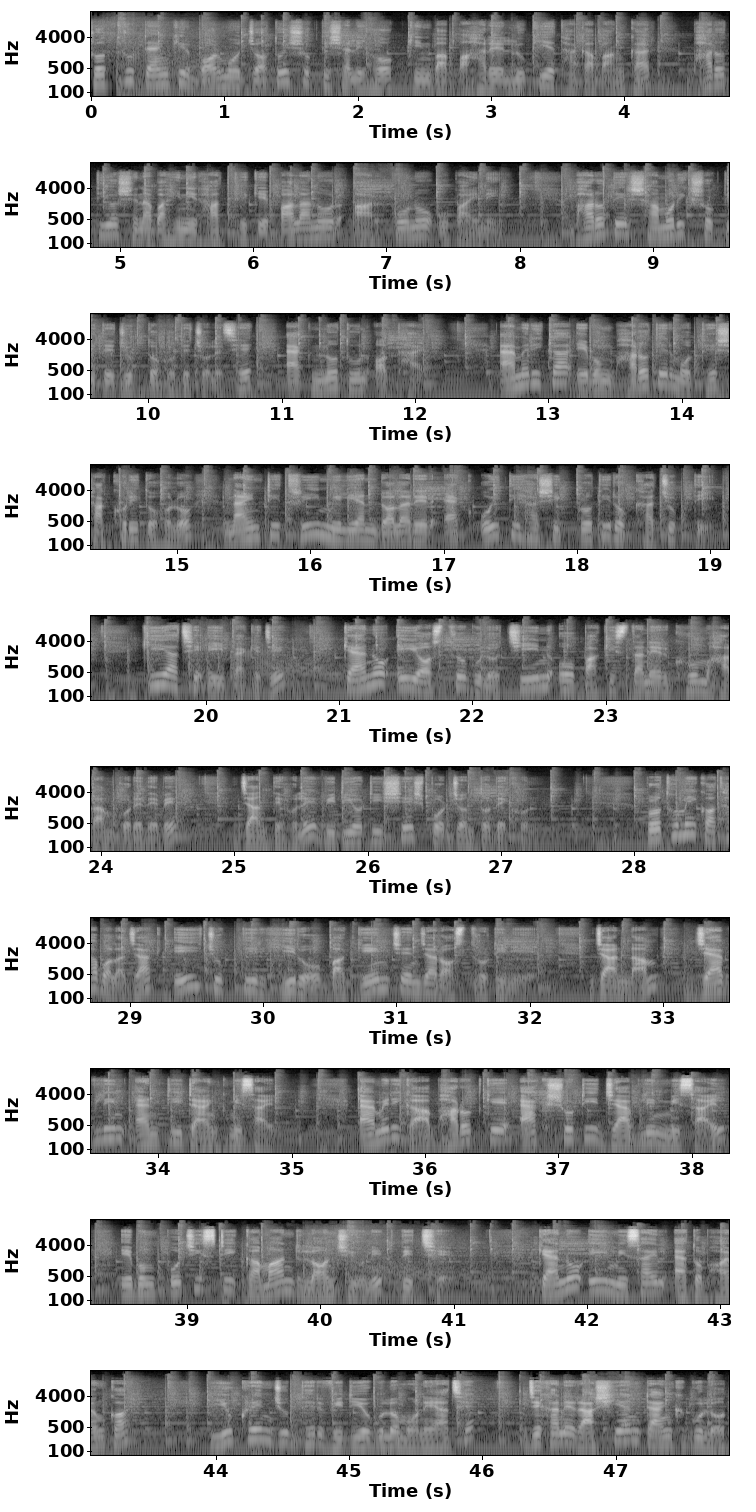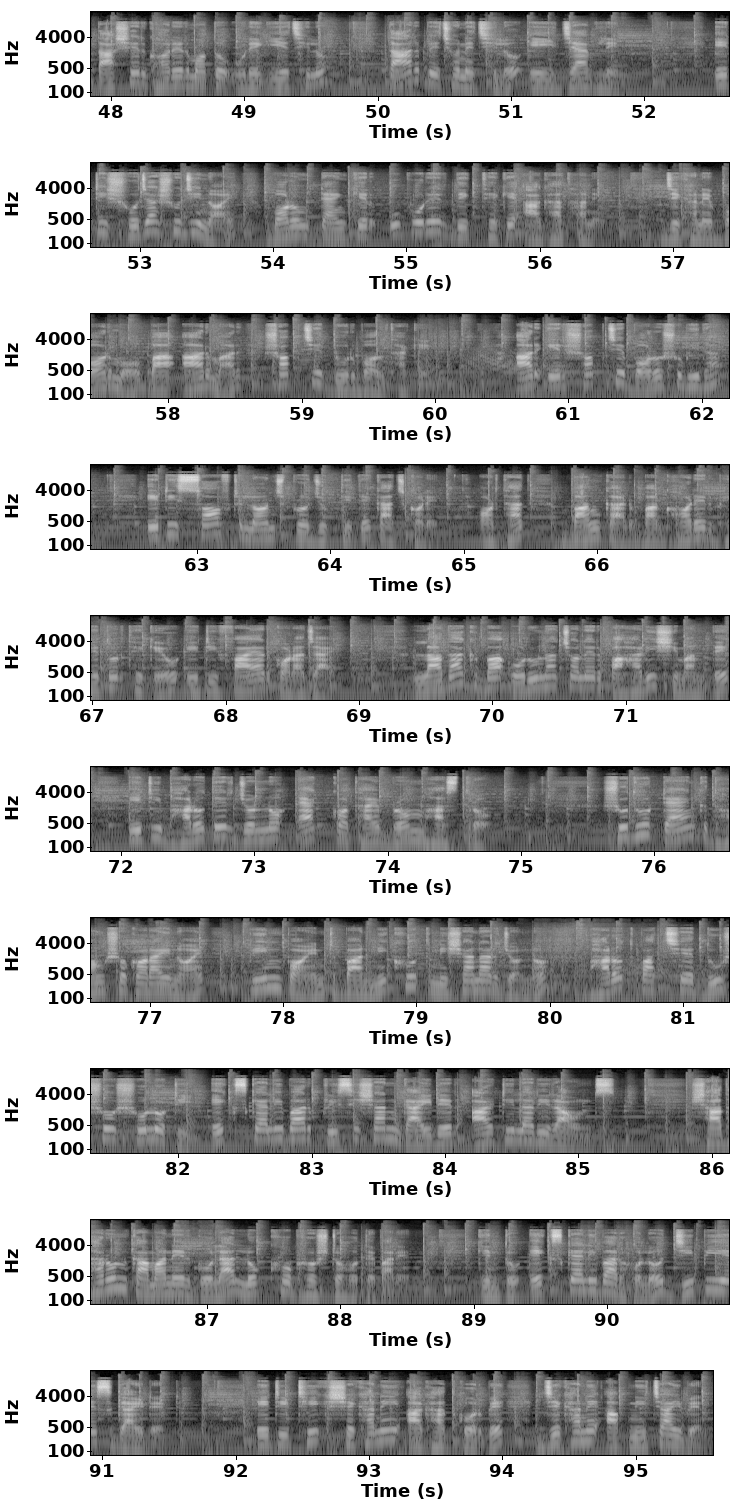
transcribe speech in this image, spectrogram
শত্রু ট্যাঙ্কের বর্ম যতই শক্তিশালী হোক কিংবা পাহাড়ে লুকিয়ে থাকা বাংকার, ভারতীয় সেনাবাহিনীর হাত থেকে পালানোর আর কোনো উপায় নেই। ভারতের সামরিক শক্তিতে যুক্ত হতে চলেছে এক নতুন অধ্যায়। আমেরিকা এবং ভারতের মধ্যে স্বাক্ষরিত হল নাইনটি মিলিয়ন ডলারের এক ঐতিহাসিক প্রতিরক্ষা চুক্তি। কি আছে এই প্যাকেজে? কেন এই অস্ত্রগুলো চীন ও পাকিস্তানের ঘুম হারাম করে দেবে? জানতে হলে ভিডিওটি শেষ পর্যন্ত দেখুন। প্রথমেই কথা বলা যাক এই চুক্তির হিরো বা গেম চেঞ্জার অস্ত্রটি নিয়ে, যার নাম javelin anti tank missile America ভারতকে একশোটি জ্যাভলিন মিসাইল এবং পঁচিশটি কমান্ড লঞ্চ ইউনিট দিচ্ছে। কেন এই মিসাইল এত ভয়ঙ্কর? ইউক্রেন যুদ্ধের ভিডিওগুলো মনে আছে, যেখানে রাশিয়ান ট্যাঙ্কগুলো তাসের ঘরের মতো উড়ে গিয়েছিল, তার পেছনে ছিল এই জ্যাভলিন এটি সোজাসুজি নয়, বরং ট্যাঙ্কের উপরের দিক থেকে আঘাত হানে। যেখানে বর্ম বা আর্মার সবচেয়ে দুর্বল থাকে। আর এর সবচেয়ে বড় সুবিধা, এটি সফট লঞ্চ প্রযুক্তিতে কাজ করে, অর্থাৎ বাংকার বা ঘরের ভেতর থেকেও এটি ফায়ার করা যায়। লাদাখ বা অরুণাচলের পাহাড়ি সীমান্তে এটি ভারতের জন্য এক কথায় ব্রহ্মাস্ত্র। শুধু ট্যাঙ্ক ধ্বংস করাই নয়, পিন পয়েন্ট বা নিখুঁত নিশানার জন্য ভারত পাচ্ছে দুশো ষোলোটি এক্সক্যালিবার প্রিসিশন গাইডের আর্টিলারি রাউন্ডস। সাধারণ কামানের গোলা লক্ষ্যভ্রষ্ট হতে পারে, কিন্তু এক্সক্যালিবার হল জিপিএস গাইডেড। এটি ঠিক সেখানেই আঘাত করবে যেখানে আপনি চাইবেন।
